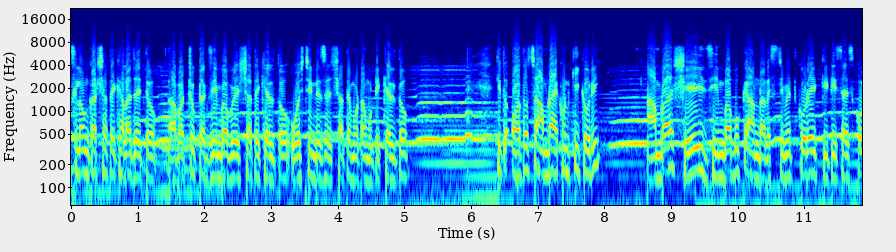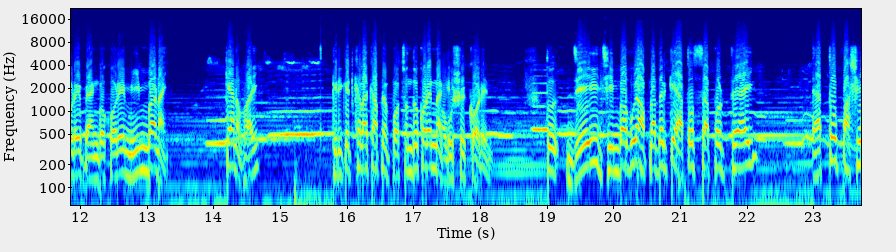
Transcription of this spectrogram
শ্রীলঙ্কার সাথে খেলা যাইতো আবার টুকটাক জিম্বাবুয়ের সাথে খেলতো ওয়েস্ট ইন্ডিজের সাথে মোটামুটি খেলতো। কিন্তু অথচ আমরা এখন কি করি? আমরা সেই জিম্বাবুকে আন্ডার এস্টিমেট করে ক্রিটিসাইজ করে ব্যঙ্গ করে মিম বানাই। কেন ভাই? ক্রিকেট খেলাকে আপনি পছন্দ করেন না অবশ্যই করেন। তো যেই জিম্বাবুয়ে আপনাদেরকে এত সাপোর্ট দেয় এত পাশে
